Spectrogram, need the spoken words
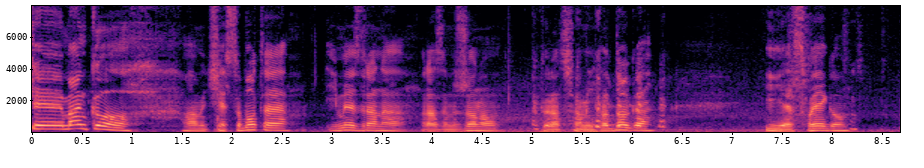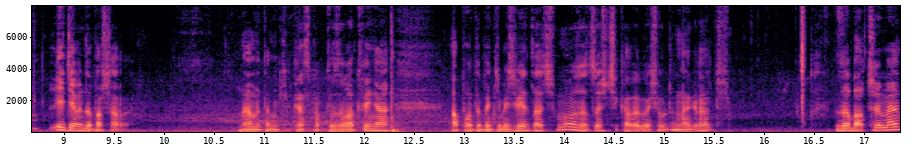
Siemanko! Mamy dzisiaj sobotę i my z rana razem z żoną, która trzyma mi hot doga i je swojego, jedziemy do Warszawy. Mamy tam kilka spraw do załatwienia, a potem będziemy zwiedzać. Może coś ciekawego się uda nagrać. Zobaczymy.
